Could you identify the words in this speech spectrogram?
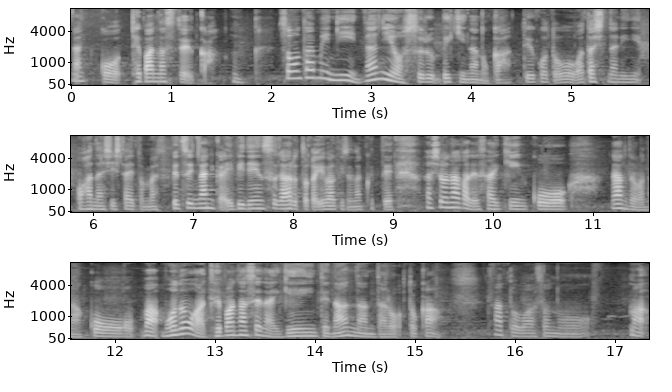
なんかこう手放すというか、うん、そのために何をするべきなのかっていうことを私なりにお話ししたいと思います。別に何かエビデンスがあるとかいうわけじゃなくて私の中で最近こうなんだろうなこうまあ物が手放せない原因って何なんだろうとかあとはそのまあ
